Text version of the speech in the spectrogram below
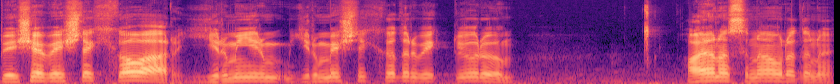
5'e 5 dakika var. 20 20 25 dakikadır bekliyorum. Cık, Hay anasını avradını.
